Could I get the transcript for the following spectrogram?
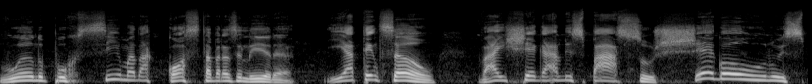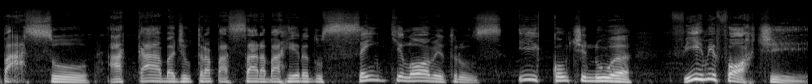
voando por cima da costa brasileira. E atenção, vai chegar no espaço, chegou no espaço, acaba de ultrapassar a barreira dos 100 quilômetros e continua firme e forte.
